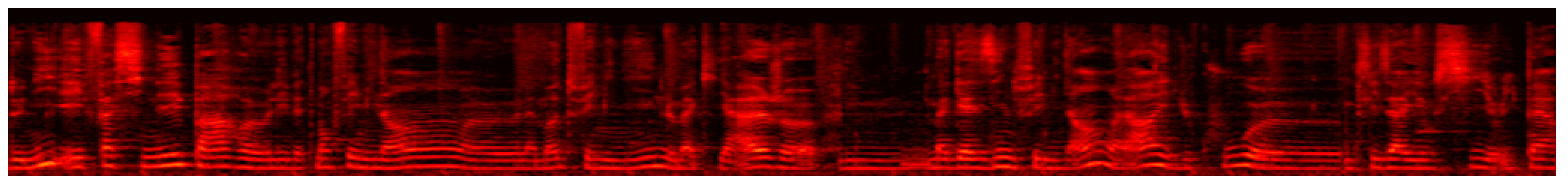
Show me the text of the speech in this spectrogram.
Denis est fasciné par euh, les vêtements féminins, euh, la mode féminine, le maquillage, euh, les magazines féminins, voilà. Et du coup, Lisa est aussi hyper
